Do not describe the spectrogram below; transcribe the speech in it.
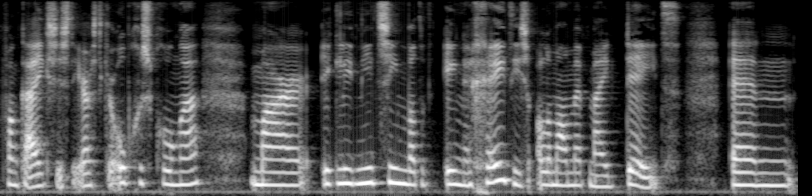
Van kijk, ze is de eerste keer opgesprongen. Maar ik liet niet zien wat het energetisch allemaal met mij deed. En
